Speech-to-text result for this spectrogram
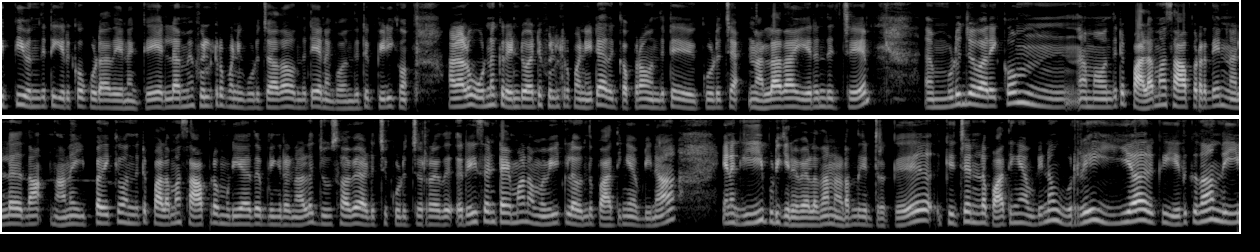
திப்பி வந்துட்டு இருக்கக்கூடாது எனக்கு. எல்லாமே ஃபில்ட்ரு பண்ணி குடித்தா தான் வந்துட்டு எனக்கு வந்துட்டு பிடிக்கும். அதனால் ஒன்றுக்கு ரெண்டு வாட்டி ஃபில்ட்ரு பண்ணிவிட்டு அதுக்கப்புறம் வந்துட்டு குடித்தேன் நல்லா தான் இருந்துச்சு. முடிஞ்ச வரைக்கும் நம்ம வந்துட்டு பழமாக சாப்பிட்றதே நல்லது தான் ஆனால் இப்போதைக்கு வந்துட்டு பழமாக சாப்பிட முடியாது அப்படிங்கிறனால ஜூஸாகவே அடித்து குடிச்சிடுறது. ரீசெண்ட் டைமாக நம்ம வீட்டில் வந்து பார்த்திங்க அப்படின்னா எனக்கு ஈ பிடிக்கிற வேலை தான் நடந்துக்கிட்டு இருக்கு கிச்சனில் பார்த்திங்க அப்படின்னா ஒரே ஈயாக இருக்குது எதுக்கு தான் அந்த ஈ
